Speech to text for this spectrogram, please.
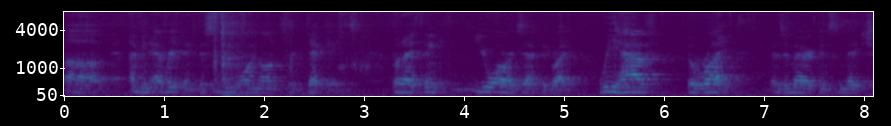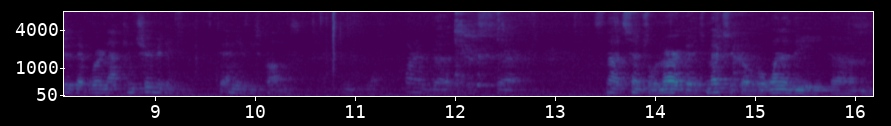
uh, I mean, everything. This has been going on for decades. But I think you are exactly right. We have the right as Americans to make sure that we're not contributing to any of these problems. One of the, it's, uh, it's not Central America, it's Mexico, but one of the um,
